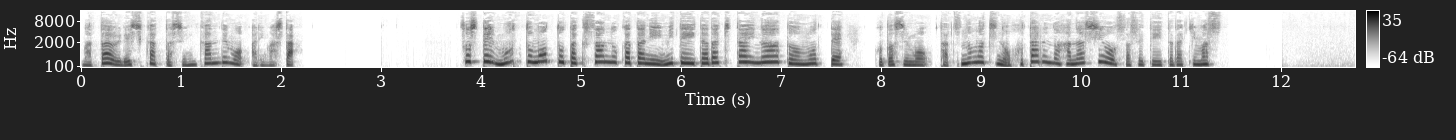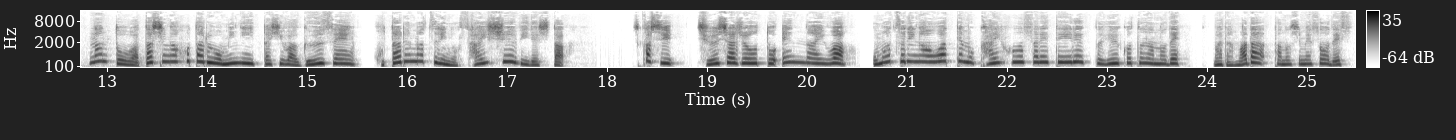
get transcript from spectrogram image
また嬉しかった瞬間でもありました。そしてもっともっとたくさんの方に見ていただきたいなと思って、今年も辰野町のホタルの話をさせていただきます。なんと私がホタルを見に行った日は偶然、ホタル祭りの最終日でした。しかし、駐車場と園内はお祭りが終わっても開放されているということなので、まだまだ楽しめそうです。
